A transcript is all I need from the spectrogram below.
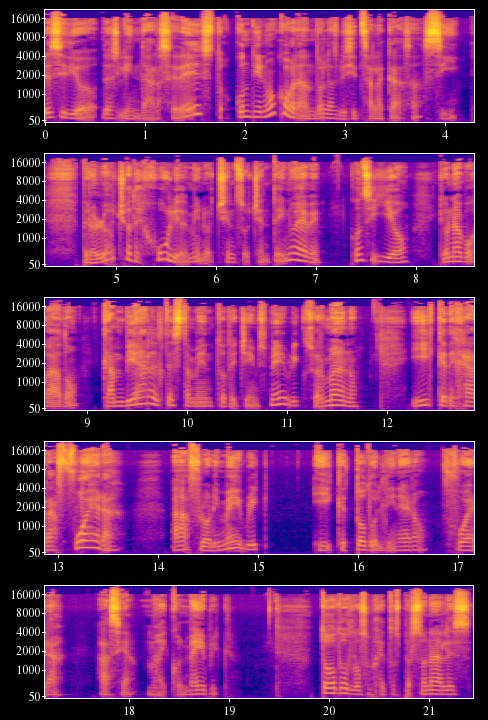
decidió deslindarse de esto. Continuó cobrando las visitas a la casa, sí, pero el 8 de julio de 1889 consiguió que un abogado cambiara el testamento de James Maybrick, su hermano, y que dejara fuera a Flory Maybrick y que todo el dinero fuera hacia Michael Maybrick. Todos los objetos personales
